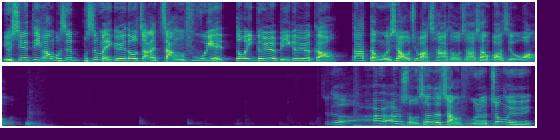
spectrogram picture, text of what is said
有些地方不是不是每个月都涨，涨幅也都一个月比一个月高。大家等我一下，我去把插头插上，不好意思，又忘了。这个二二手车的涨幅呢，终于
